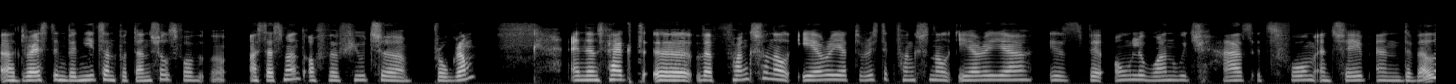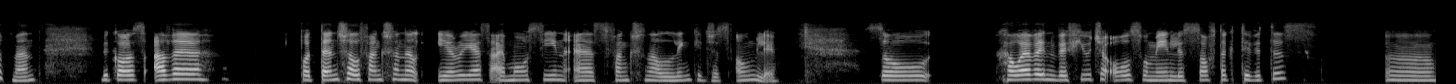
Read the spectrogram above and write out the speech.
addressed in the needs and potentials for uh, assessment of the future program. And in fact, uh, the functional area, touristic functional area, is the only one which has its form and shape and development because other potential functional areas are more seen as functional linkages only. So, however, in the future, also mainly soft activities uh,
